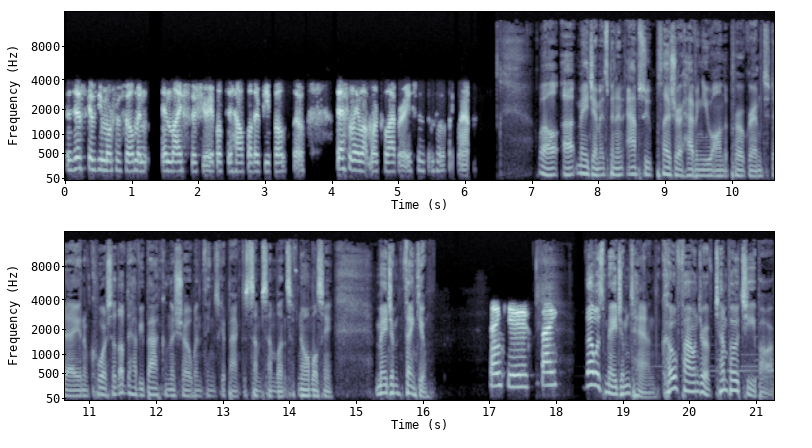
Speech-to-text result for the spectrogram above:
it just gives you more fulfillment in life if you're able to help other people. So definitely a lot more collaborations and things like that. Well, uh, MayGem, it's been an absolute pleasure having you on the program today. And of course, I'd love to have you back on the show when things get back to some semblance of normalcy. MayGem, thank you. Thank you. Bye. That was MayGem Tan, co founder of Tempo Tea Bar.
